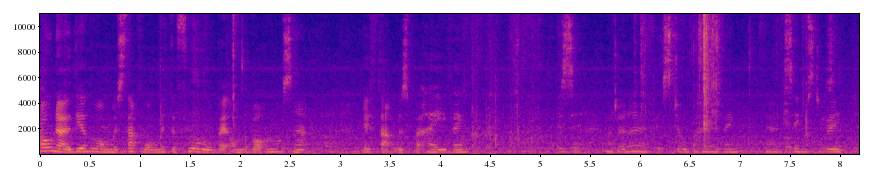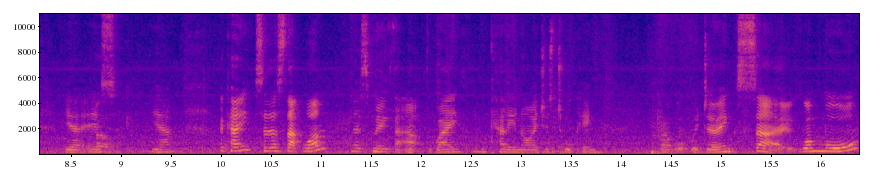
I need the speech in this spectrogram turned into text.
Oh no, the other one was that one with the floral bit on the bottom, wasn't it? If that was behaving. Is it? I don't know if it's still behaving. Yeah, it seems to be. Yeah, it is. Oh, Yeah. Okay, so that's that one. Let's move that out of the way. And Kelly and I are just talking about what we're doing. So, one more,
